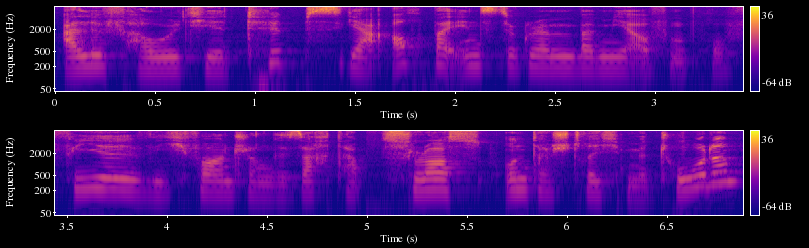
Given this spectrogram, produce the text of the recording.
alle Faultier-Tipps ja auch bei Instagram bei mir auf dem Profil, wie ich vorhin schon gesagt habe, Schloss-Methode.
